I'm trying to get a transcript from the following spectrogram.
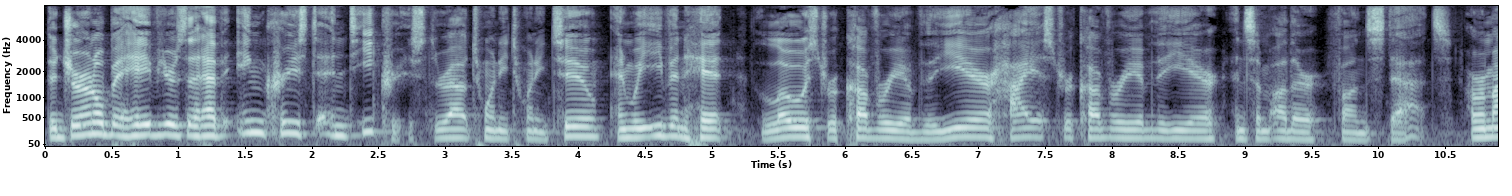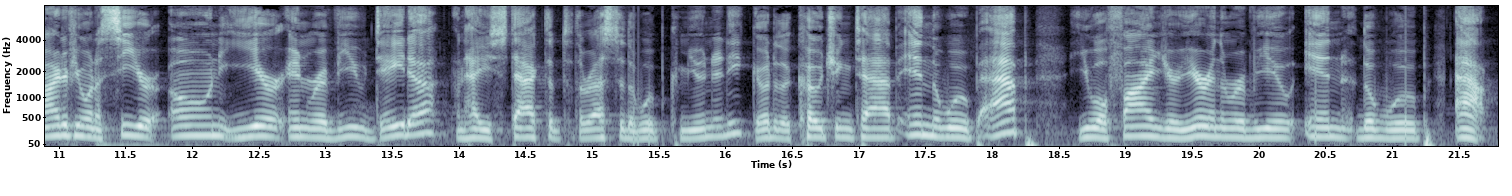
The journal behaviors that have increased and decreased throughout 2022, and we even hit lowest recovery of the year, highest recovery of the year, and some other fun stats. A reminder if you want to see your own year in review data and how you stacked up to the rest of the Whoop community, go to the coaching tab in the Whoop app. You will find your year in the review in the Whoop app.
